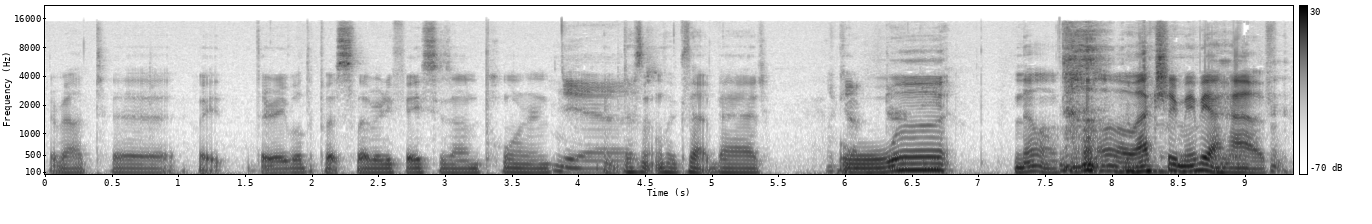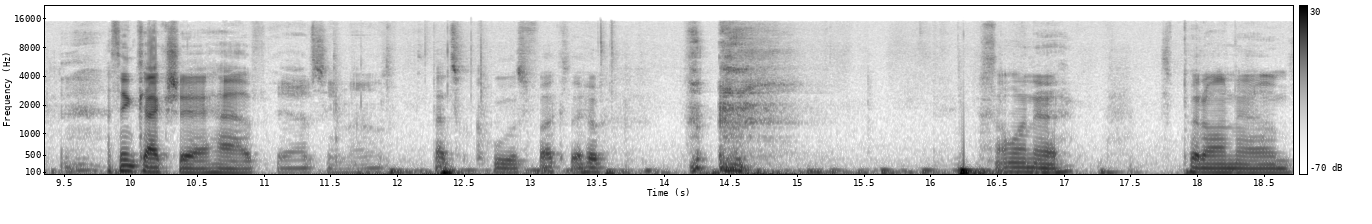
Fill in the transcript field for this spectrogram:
They're about to wait. They're able to put celebrity faces on porn. Yeah. It doesn't look that bad. Look What? No. Oh, actually, maybe I have. I think actually I have. Yeah, I've seen those. That's cool as fuck though. I wanna put on um,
